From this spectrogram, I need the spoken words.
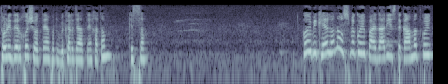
تھوڑی دیر خوش ہوتے ہیں، پھر بکھر جاتے ہیں۔ ختم قصہ۔ کوئی بھی کھیل ہو نا، اس میں کوئی پائیداری، استقامت کوئی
